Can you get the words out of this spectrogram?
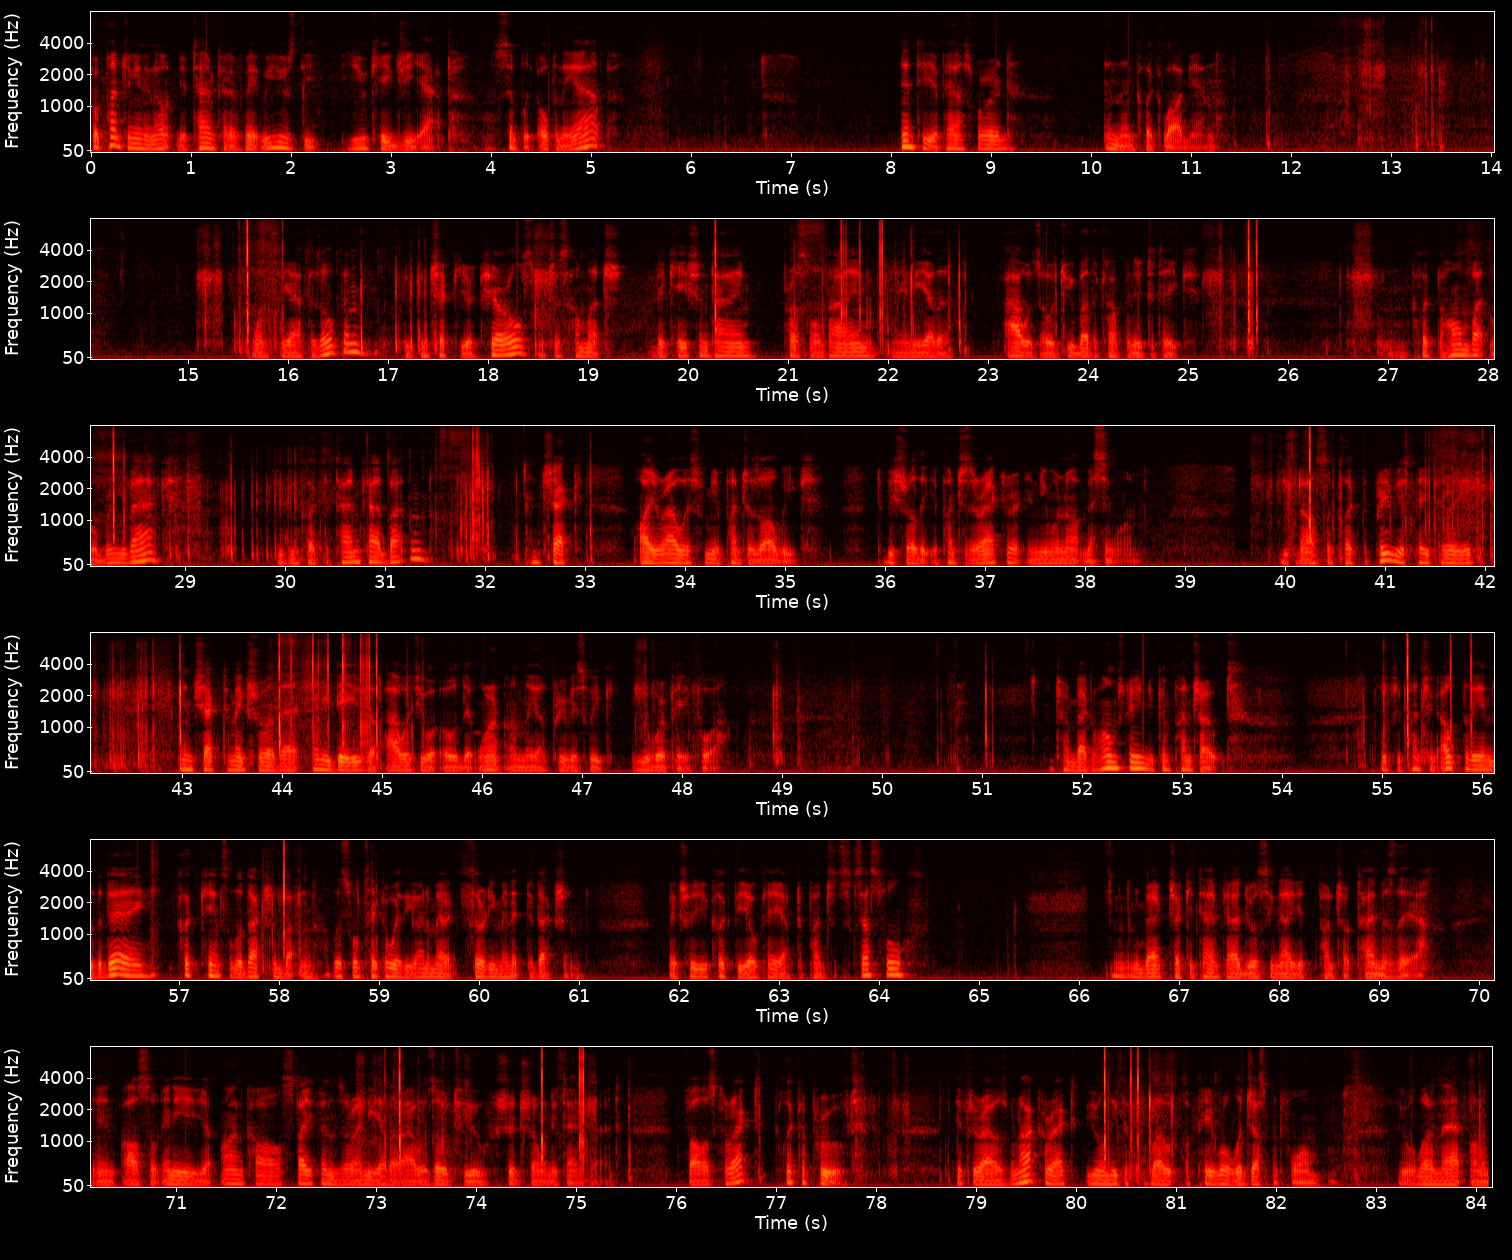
For punching in and out your time card information, we use the UKG app. Simply open the app, enter your password, and then click login. Once the app is open, you can check your accruals, which is how much vacation time, personal time, and any other hours owed to you by the company to take. Click the home button, we'll bring you back. You can click the time card button and check all your hours from your punches all week to be sure that your punches are accurate and you are not missing one. You can also click the previous pay period and check to make sure that any days or hours you were owed that weren't on the previous week you were paid for. Turn back to home screen, you can punch out. If you're punching out for the end of the day, click cancel deduction button. This will take away the automatic 30 minute deduction. Make sure you click the OK after punch is successful. Go back, check your time card, you'll see now your punch out time is there. And also any of your on-call stipends or any other hours owed to you should show on your time card. If all is correct, click approved. If your hours were not correct, you will need to fill out a payroll adjustment form. You will learn that on a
